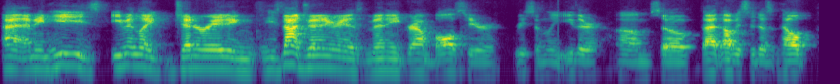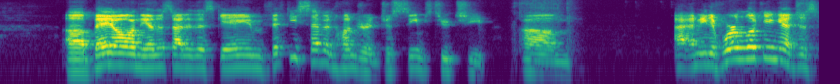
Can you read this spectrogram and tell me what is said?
I, I, mean, he's even like generating. He's not generating as many ground balls here recently either. Um, so that obviously doesn't help. Uh, Bello on the other side of this game, 5,700 just seems too cheap. Um, I mean, if we're looking at just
